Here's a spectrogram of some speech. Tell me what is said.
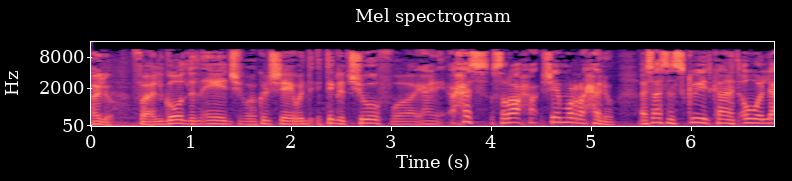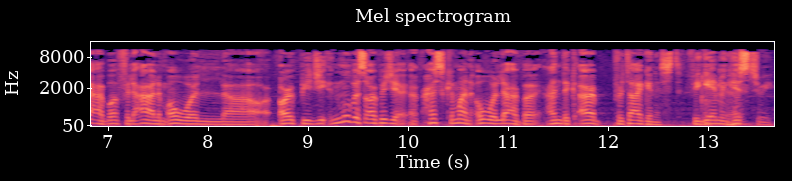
حلو. فال golden age وكل شيء تقدر تشوف ويعني أحس صراحة شيء مرة حلو. Assassin's Creed كانت أول لعبة في العالم أول ار بي جي مو بس ار بي جي أحس كمان أول لعبة عندك Arab protagonist في gaming. history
